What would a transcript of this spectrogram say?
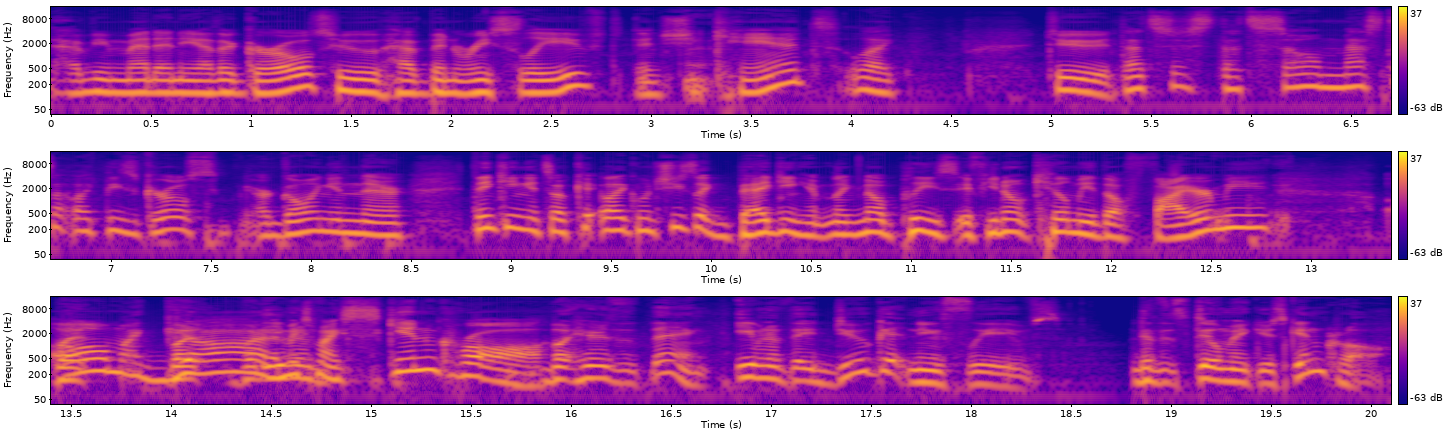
have you met any other girls who have been re-sleeved?" And she can't. Like, dude, that's just that's so messed up. Like these girls are going in there thinking it's okay. Like when she's like begging him like, "No, please, if you don't kill me, they'll fire me." But- oh my but- god, but it makes my skin crawl. But here's the thing: even if they do get new sleeves, does it still make your skin crawl?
